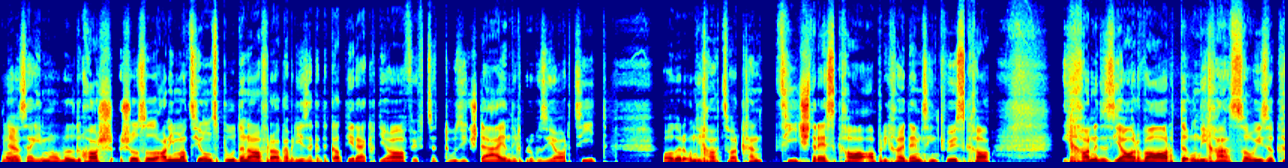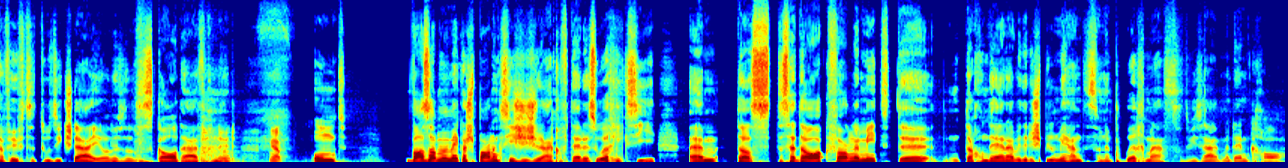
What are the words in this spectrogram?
Oder Ja. sag ich mal. Weil du kannst schon so Animationsbuden anfragen, aber die sagen dir direkt, ja, 15'000 Steine und ich brauche ein Jahr Zeit. Oder? Und ich habe zwar keinen Zeitstress gehabt, aber ich habe in dem Sinn gewusst gehabt, ich kann nicht ein Jahr warten und ich habe sowieso keine 15'000 Steine. Oder? So, Das geht einfach nicht. Ja. Und was aber mega spannend war, ist eigentlich auf dieser Suche, gewesen, ähm, dass, das hat angefangen mit, der, da kommt er auch wieder ins Spiel, wir haben so eine Buchmesse, oder wie sagt man dem, gehabt.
